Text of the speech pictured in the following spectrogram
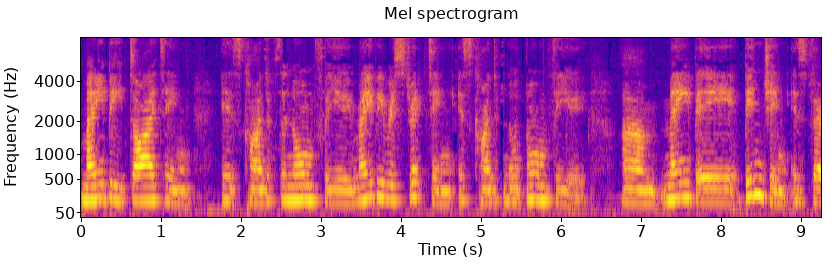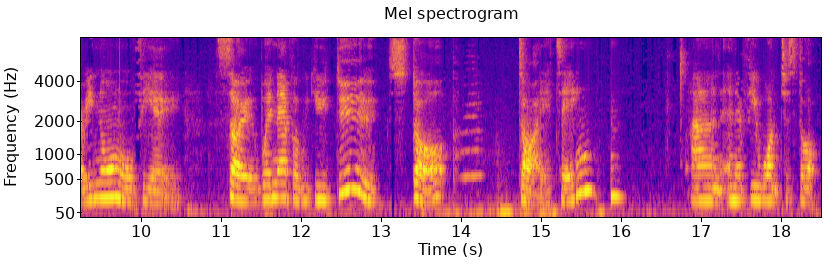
maybe dieting is kind of the norm for you, maybe restricting is kind of the norm for you, um, maybe binging is very normal for you. So, whenever you do stop dieting, and, and if you want to stop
